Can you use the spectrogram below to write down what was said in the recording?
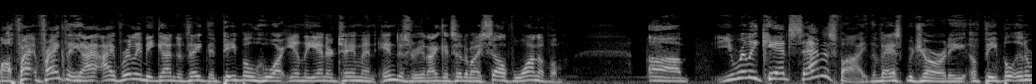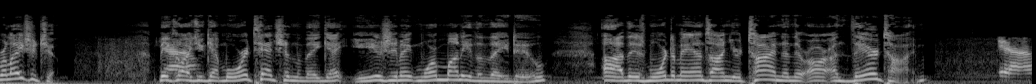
Well, fr frankly, I, I've really begun to think that people who are in the entertainment industry, and I consider myself one of them, um, you really can't satisfy the vast majority of people in a relationship. Because Yeah. you get more attention than they get. You usually make more money than they do. Uh, there's more demands on your time than there are on their time. Yeah.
